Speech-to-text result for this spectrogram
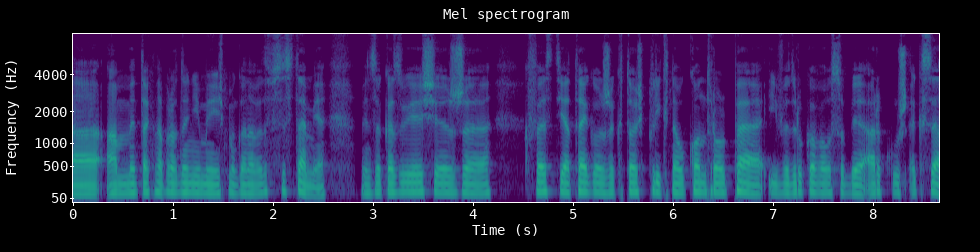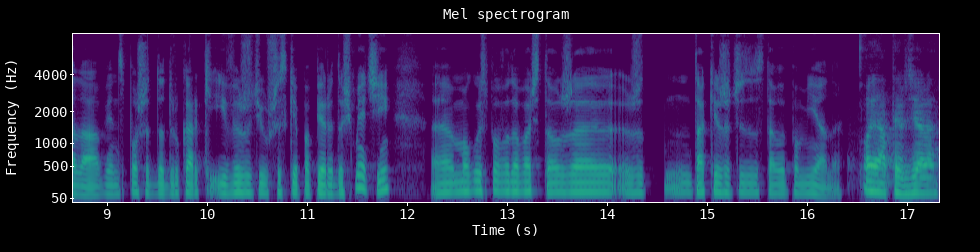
a, a my tak naprawdę nie mieliśmy go nawet w systemie. Więc okazuje się, że kwestia tego, że ktoś kliknął Ctrl-P i wydrukował sobie arkusz Excela, więc poszedł do drukarki i wyrzucił wszystkie papiery do śmieci, e, mogły spowodować to, że, że takie rzeczy zostały pomijane. O ja pierdzielę.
